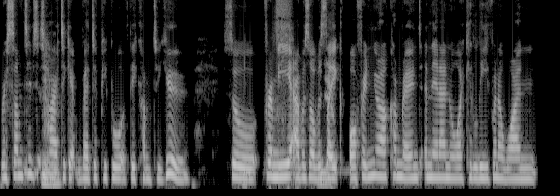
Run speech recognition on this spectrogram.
Where sometimes it's Mm-hmm. hard to get rid of people if they come to you. So for me, I was always Yeah. like offering, you know, I'll come round and then I know I can leave when I want.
